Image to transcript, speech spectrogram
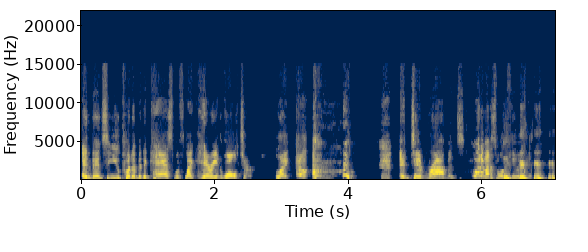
and then so you put him in a cast with like Harriet Walter, like. Uh, and Tim Robbins. What am I supposed to do?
